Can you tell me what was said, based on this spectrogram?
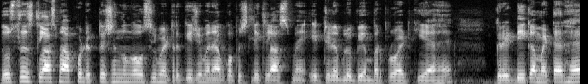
दोस्तों इस क्लास में आपको डिक्टेशन दूँगा उसी मैटर की जो मैंने आपको पिछली क्लास में एट्टी डब्ल्यू पी एम पर प्रोवाइड किया है। ग्रेड डी का मैटर है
